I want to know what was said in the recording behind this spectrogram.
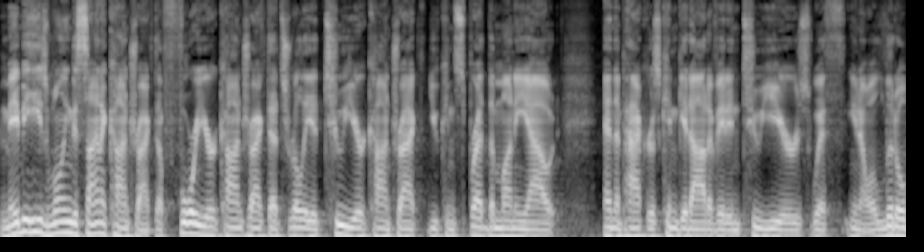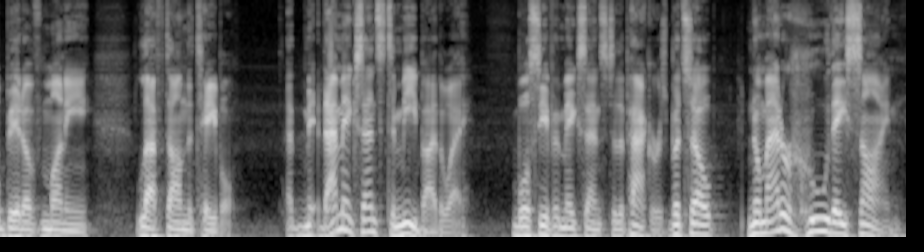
Maybe he's willing to sign a contract, a four year contract that's really a two year contract. You can spread the money out and the Packers can get out of it in two years with, you know, a little bit of money left on the table. That makes sense to me, by the way. We'll see if it makes sense to the Packers. But so no matter who they sign,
